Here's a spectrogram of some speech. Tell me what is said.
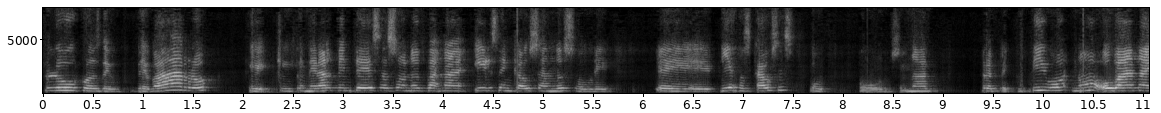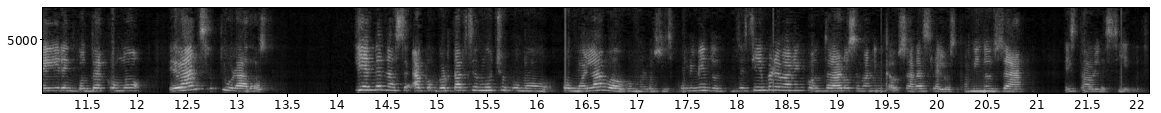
flujos de, barro, que, generalmente esas zonas van a irse encauzando sobre eh, viejos cauces, por, por sonar repetitivo, ¿no? O van a ir a encontrar como van saturados, tienden a, comportarse mucho como, como el agua o como los escurrimientos. Entonces siempre van a encontrar o se van a encauzar hacia los caminos ya establecidos.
